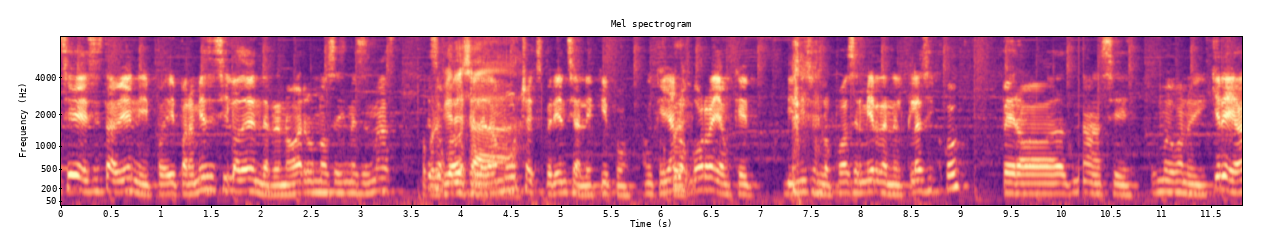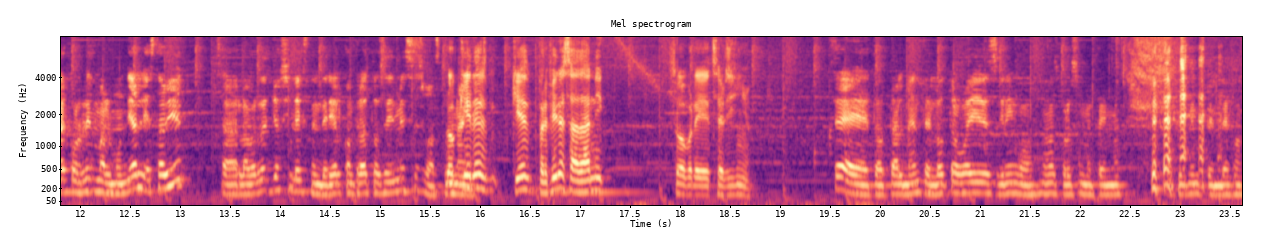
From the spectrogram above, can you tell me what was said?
Sí, sí está bien, y, pa- y para mí ese sí lo deben de renovar unos seis meses más. ¿O Eso prefieres porque le a- da mucha experiencia al equipo, aunque ¿O ya no corra y aunque Vinicius lo pueda hacer mierda en el clásico, pero no, sí, es muy bueno y quiere llegar con ritmo al mundial y está bien. O sea, la verdad yo sí le extendería el contrato a seis meses o hasta ¿Lo un año. quieres, prefieres a Dani sobre Serginho? Sí, totalmente, el otro güey es gringo, nada más por eso me cae más. Es bien pendejo.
